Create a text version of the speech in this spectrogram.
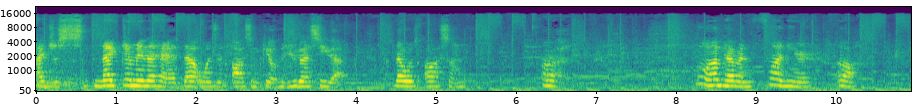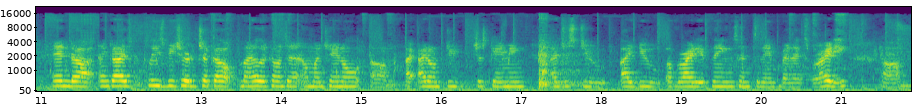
I just sniped him in the head. That was an awesome kill. Did you guys see that? That was awesome. Oh, I'm having fun here. Oh. And, uh, and guys, please be sure to check out my other content on my channel. Um, I, I don't do just gaming. I just do, I do a variety of things, hence the name Ben X Variety. Um,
